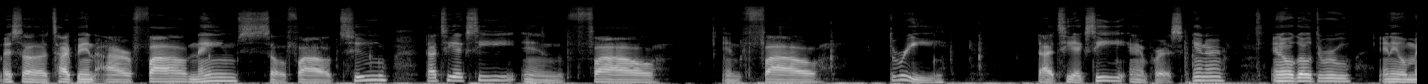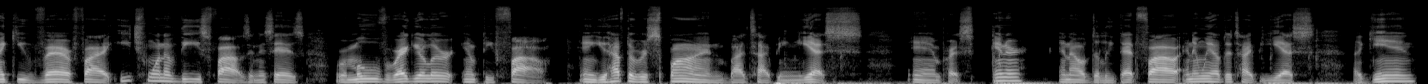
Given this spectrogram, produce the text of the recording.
let's uh, type in our file names. So file 2.txt and file and file 3.txt and press enter and it'll go through and it'll make you verify each one of these files. And it says remove regular empty file. And you have to respond by typing yes and press enter and I'll delete that file. And then we have to type yes again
